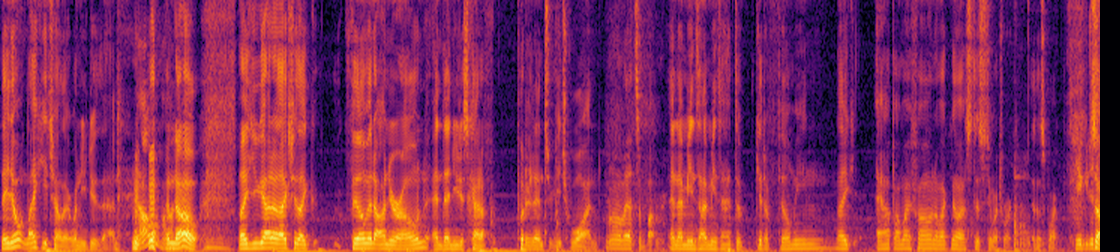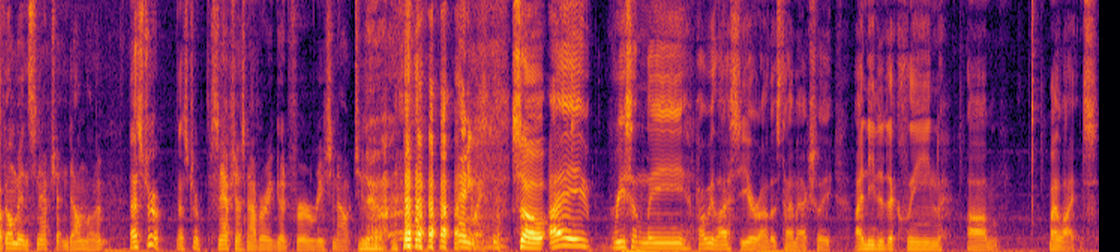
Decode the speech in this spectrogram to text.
They don't like each other when you do that. No? no. Like you gotta actually like film it on your own, and then you just kind of put it into each one. Well, that's a bummer. And that means that means I have to get a filming like app on my phone. I'm like, no, that's just too much work at this point. You can just So- film it in Snapchat and download it. That's true. That's true. Snapchat's not very good for reaching out to. anyway, So I recently, probably last year around this time actually, I needed to clean um, my lines,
